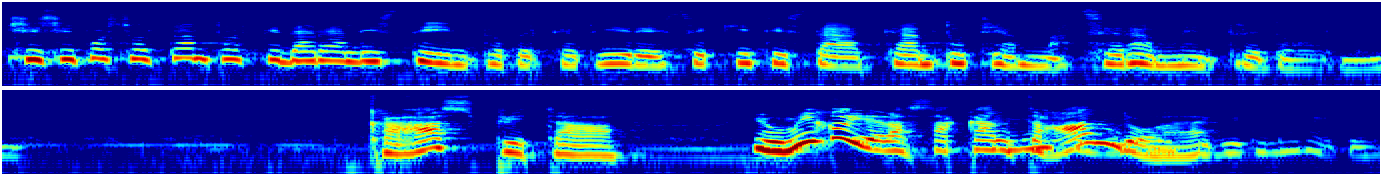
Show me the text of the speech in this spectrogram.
ci si può soltanto affidare all'istinto per capire se chi ti sta accanto ti ammazzerà mentre dormi. Caspita. Yumiko gliela sta cantando, eh. Seguite le regole.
